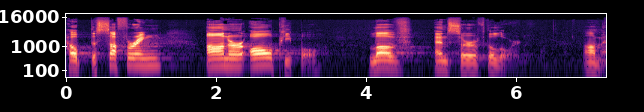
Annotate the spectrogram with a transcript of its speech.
Help the suffering. Honor all people. Love and serve the Lord. Amen.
